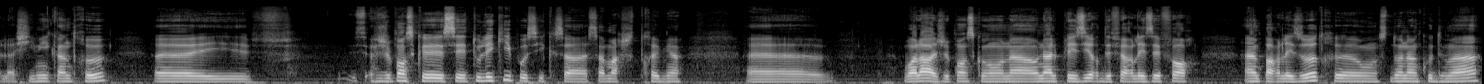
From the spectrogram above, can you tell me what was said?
la chimique entre eux. Euh, je pense que c'est toute l'équipe aussi que ça, ça, marche très bien. voilà, je pense qu'on a, on a le plaisir de faire les efforts un par les autres, on se donne un coup de main.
